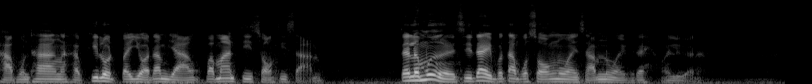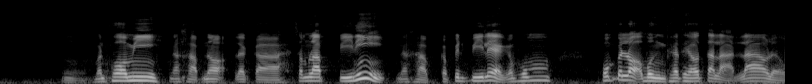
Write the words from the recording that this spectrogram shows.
ขามหนทางนะครับขี่รถไปหยอดน้ำยางประมาณตีสองตีสามแต่ละมือสิได้ประตามกว่าสองหน่วยสามหน่วยได้หอยเรือนะอืมมันพอมีนะครับเนาะแล้วก็สำหรับปีนี้นะครับ ก็เป็นปีแรกนะผมผมไปเลาะบึงแถวๆตลาดเล่าแล้ว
